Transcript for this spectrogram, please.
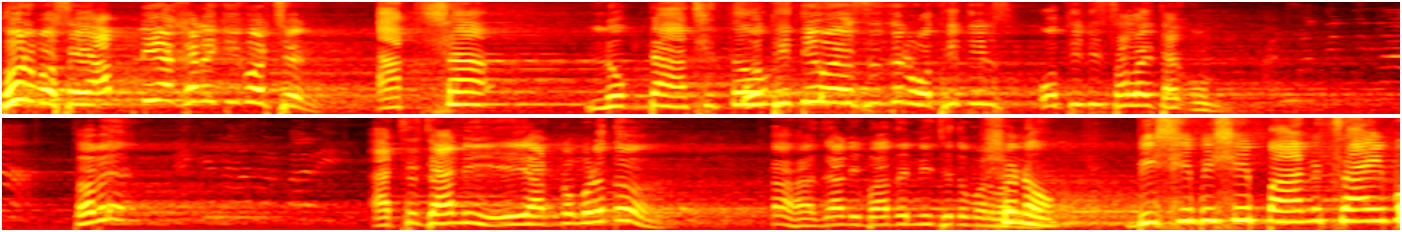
ধুর মশাই আপনি এখানে কি করছেন? আচ্ছা লোকটা আছে তো। অতিথিও এসেছেন অতিথির অতিথি সালাই থাকুন। তবে? আচ্ছা জানি এই আট নম্বরে তো? হ্যাঁ হ্যাঁ জানি বাদের নিচে তোমার শোনো বিশি বিশি পান চাইব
